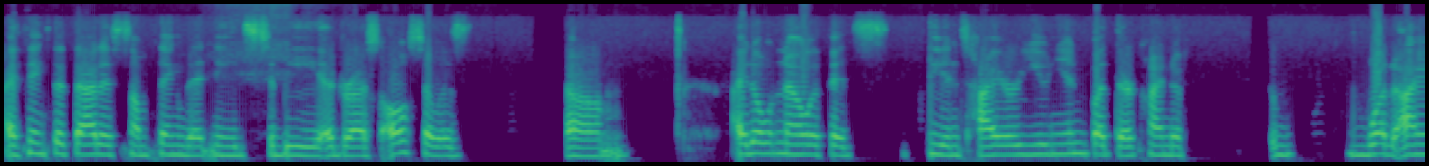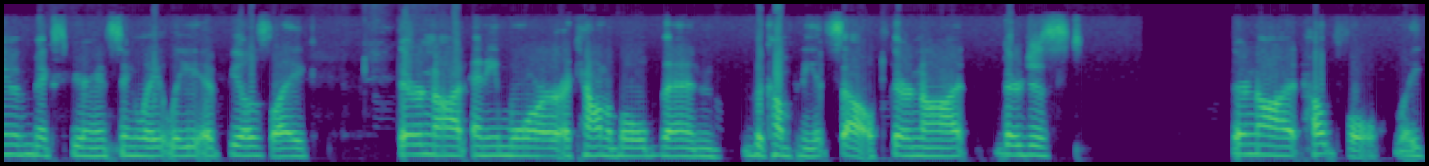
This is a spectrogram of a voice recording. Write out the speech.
I think that that is something that needs to be addressed also is um, I don't know if it's the entire union, but they're kind of what I am experiencing lately. It feels like they're not any more accountable than the company itself. They're not, they're just, they're not helpful. Like,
